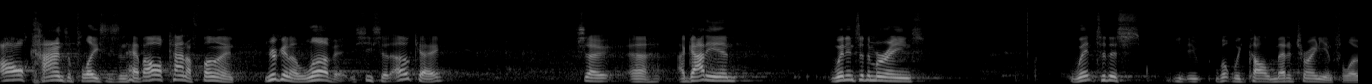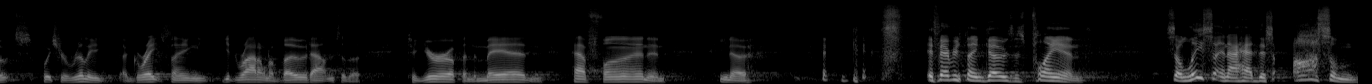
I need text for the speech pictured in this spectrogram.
all kinds of places and have all kind of fun. You're going to love it. She said, okay. So uh, I got in, went into the Marines, went to this you do what we call Mediterranean floats, which are really a great thing. You get to ride on a boat out into the to Europe and the Med and have fun and you know if everything goes as planned. So Lisa and I had this awesome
